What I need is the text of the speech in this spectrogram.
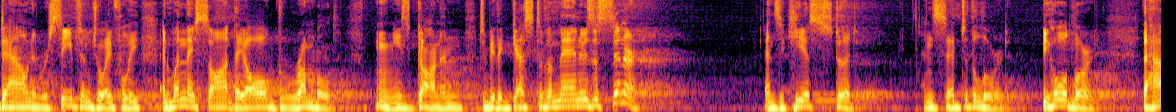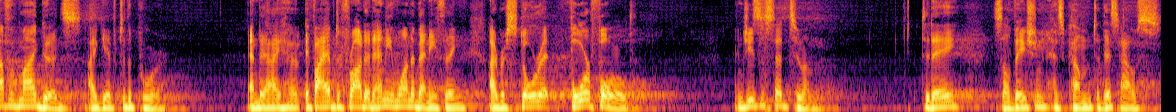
down and received him joyfully. And when they saw it, they all grumbled. Mm, he's gone in to be the guest of a man who's a sinner. And Zacchaeus stood and said to the Lord, Behold, Lord, the half of my goods I give to the poor. And I have, if I have defrauded anyone of anything, I restore it fourfold. And Jesus said to him, Today salvation has come to this house,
